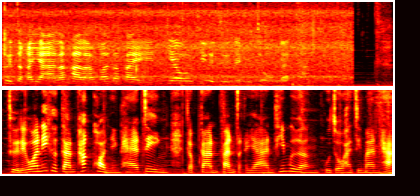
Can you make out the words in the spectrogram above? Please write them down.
คืนจักรยานแล้วค่ะ แล้วก็จะไปเที่ยวที่อื่นๆในกุโจกันค่ะถือได้ว่านี่คือการพักผ่อนอย่างแท้จริง กับการปั่นจักรยานที่เมืองกุโจฮาจิมันค่ะ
